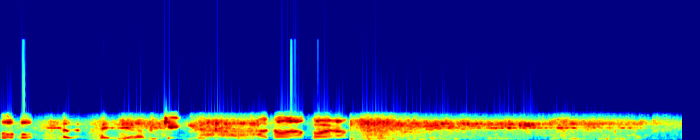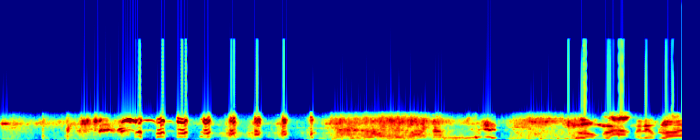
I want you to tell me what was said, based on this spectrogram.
โอ้โหไอ้เหี้ยเราพี่เก่งเอาโทษครับโทษครับ รางไปเรียบร้อย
